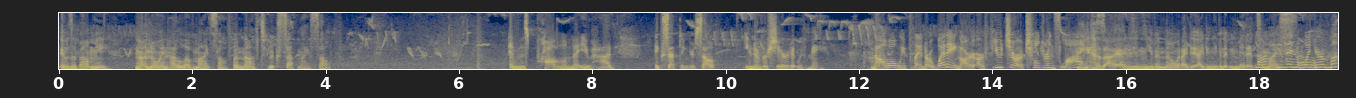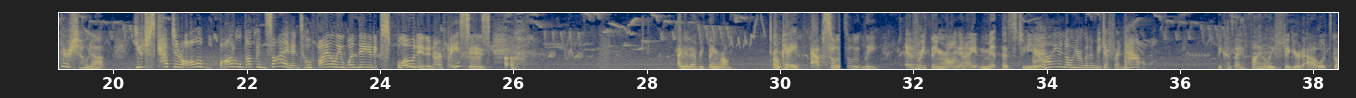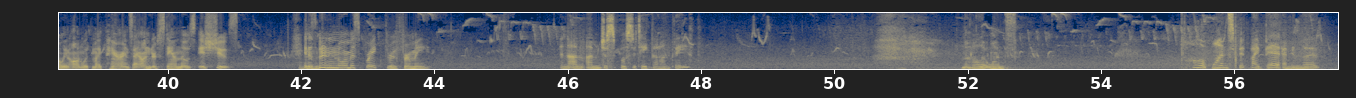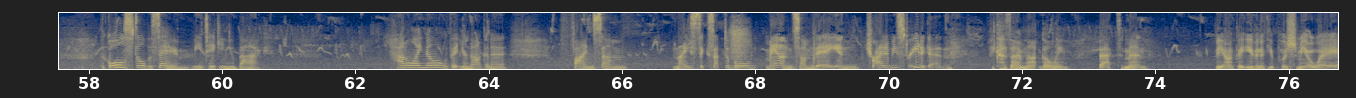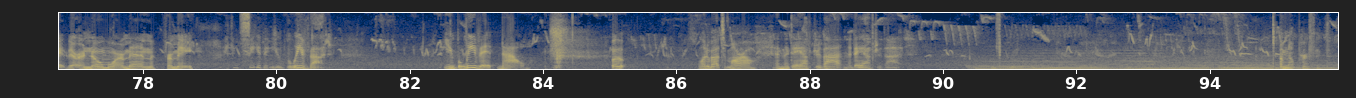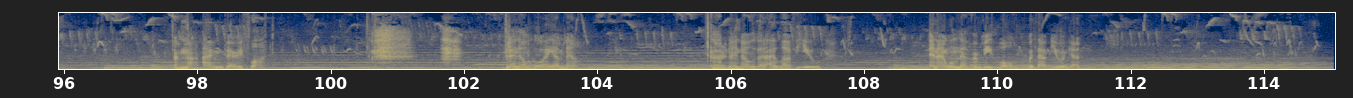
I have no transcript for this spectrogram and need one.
It was about me not knowing how to love myself enough to accept myself. And this problem that you had accepting yourself, you never shared it with me. Not while we planned our wedding, our, our future, our children's lives. Because I, I didn't even know it. I, did, I didn't even admit it Not to myself. even when your mother showed up. You just kept it all bottled up inside until finally one day it exploded in our faces. I did everything wrong. Okay? Absolutely everything wrong, and I admit this to you. How do you know you're going to be different now? Because I finally figured out what's going on with my parents. I understand those issues. It has been an enormous breakthrough for me. And I'm, I'm just supposed to take that on faith? Not all at once. All at once, bit by bit. I mean, the, the goal's still the same me taking you back. How do I know that you're not gonna find some nice, acceptable man someday and try to be straight again? Because I'm not going back to men. Bianca, even if you push me away, there are no more men for me. I can see that you believe that. You believe it now. What about tomorrow? And the day after that, and the day after that? I'm not perfect. I'm not. I am very flawed. But I know who I am now. God, and I know that I love you. And I will never be whole without you again.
